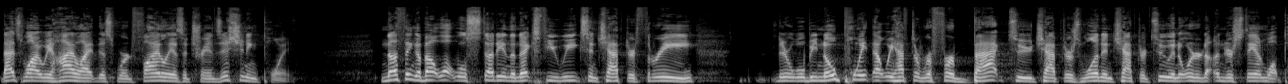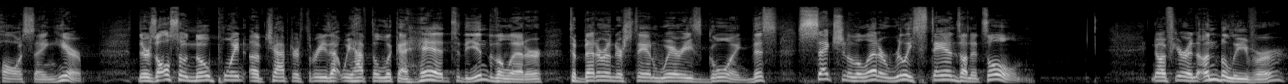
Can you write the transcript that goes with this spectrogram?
That's why we highlight this word finally as a transitioning point. Nothing about what we'll study in the next few weeks in chapter 3. There will be no point that we have to refer back to chapters 1 and chapter 2 in order to understand what Paul is saying here. There's also no point of chapter 3 that we have to look ahead to the end of the letter to better understand where he's going. This section of the letter really stands on its own. Now, if you're an unbeliever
